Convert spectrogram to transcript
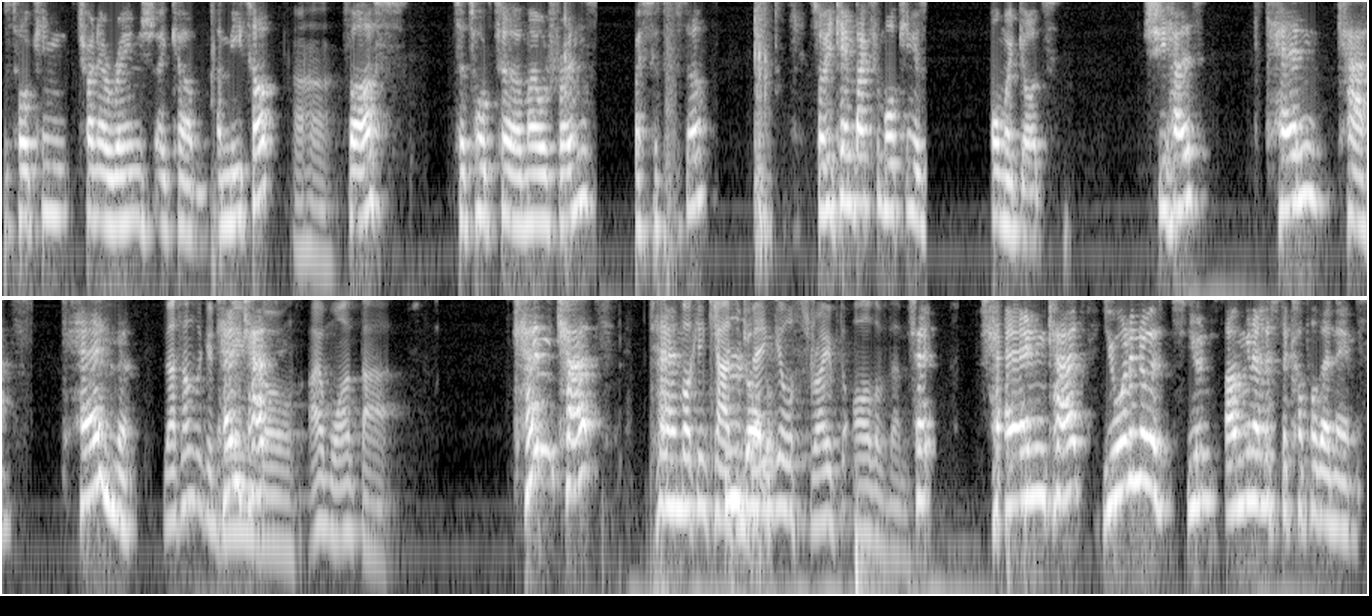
was talking, trying to arrange like um, a meetup Uh huh. for us to talk to my old friends, my sister. So he came back from walking. His, oh my god, she has ten cats. Ten. That sounds like a Ten dream, cats. though. I want that. Ten cats. Ten fucking cats. Bengal striped, all of them. Ten, ten cats. You want to know? You, I'm gonna list a couple of their names.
